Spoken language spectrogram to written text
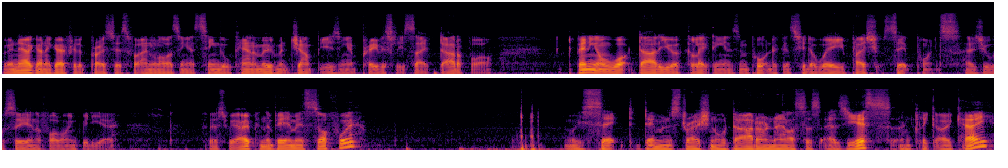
We're now going to go through the process for analysing a single counter movement jump using a previously saved data file. Depending on what data you are collecting, it is important to consider where you place your set points, as you will see in the following video. First we open the BMS software. We set demonstration or data analysis as yes and click OK.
